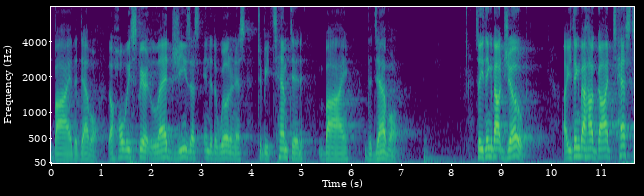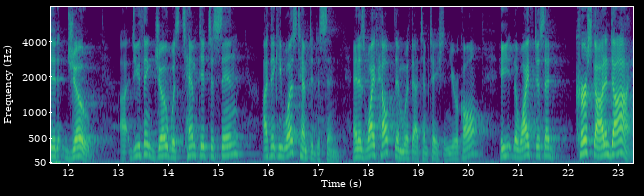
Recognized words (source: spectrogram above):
by the devil. The Holy Spirit led Jesus into the wilderness to be tempted by the devil. So you think about Job. Uh, you think about how God tested Job. Uh, do you think Job was tempted to sin? I think he was tempted to sin. And his wife helped him with that temptation. You recall? He, the wife just said, Curse God and die.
